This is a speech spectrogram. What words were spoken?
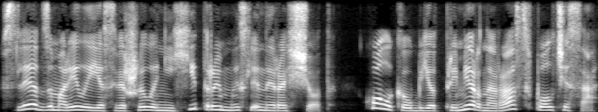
Вслед за Марилой я совершила нехитрый мысленный расчет. Колокол бьет примерно раз в полчаса.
